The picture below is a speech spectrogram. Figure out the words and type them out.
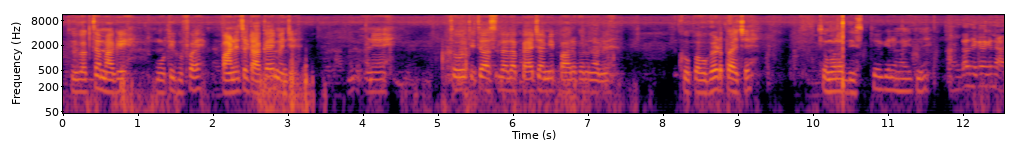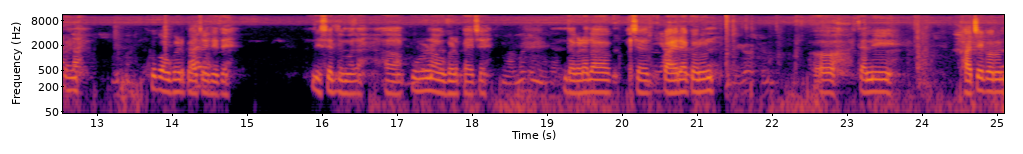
तुम्ही बघता मागे मोठी गुफा आहे. पाण्याचं टाका आहे म्हणजे. आणि तो तिथं असलेला पॅच आम्ही पार करून आलो आहे खूप अवघड पॅच आहे. तो मला दिसतोय की नाही माहीत नाही. पण खूप अवघड पॅच आहे तिथे. दिसेल तुम्हाला. हा पूर्ण अवघड पॅच आहे. दगडाला अशा पायऱ्या करून त्यांनी खाचे करून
